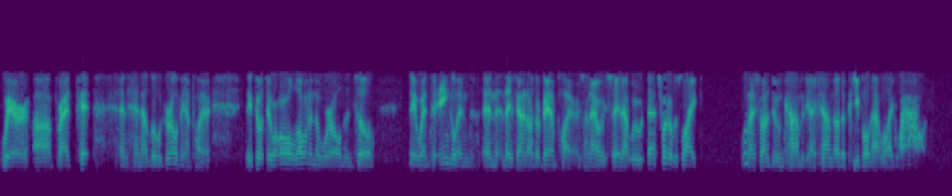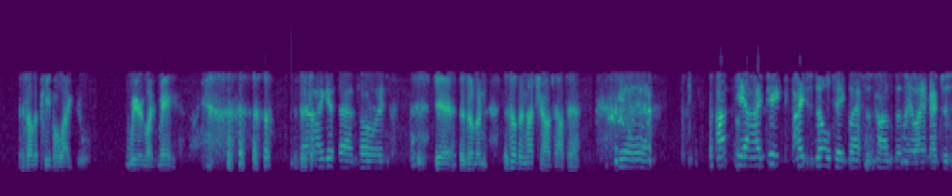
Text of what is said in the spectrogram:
where uh, Brad Pitt and, and a little girl vampire, they thought they were all alone in the world until they went to England and, and they found other vampires. And I always say that we, that's what it was like when I started doing comedy. I found other people that were like, wow, there's other people like weird like me. yeah, I get that totally. Yeah, there's other there's other nut jobs out there. Yeah, yeah. I, yeah, I take I still take classes constantly. Like I just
